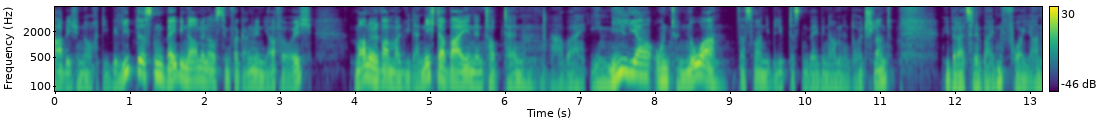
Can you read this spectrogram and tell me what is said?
habe ich noch die beliebtesten Babynamen aus dem vergangenen Jahr für euch. Manuel war mal wieder nicht dabei in den Top 10, aber Emilia und Noah, das waren die beliebtesten Babynamen in Deutschland. Wie bereits in den beiden Vorjahren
